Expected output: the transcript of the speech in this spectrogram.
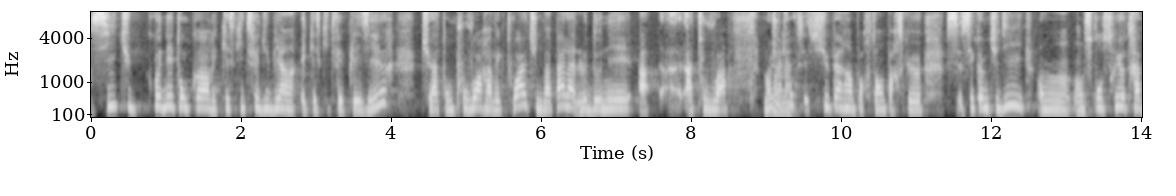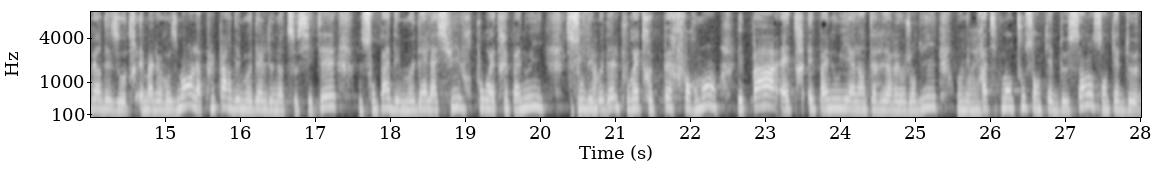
si tu connais ton corps et qu'est-ce qui te fait du bien et qu'est-ce qui te fait plaisir, tu as ton pouvoir avec toi et tu ne vas pas le donner à, à, tout va. Moi, je trouve que c'est super important parce que c'est comme tu dis, on, on, se construit au travers des autres et malheureusement, la plupart des modèles de notre société ne sont pas des modèles à suivre pour être épanouis. Ce sont des modèles pour être performants et pas être épanouis à l'intérieur. Et aujourd'hui, on est pratiquement tous en quête de sens, en quête de,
